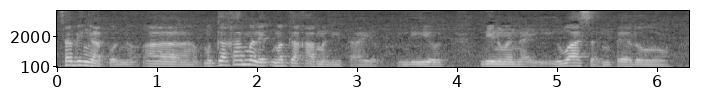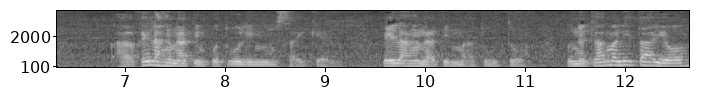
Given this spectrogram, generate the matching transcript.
sabi nga po, no, ah, magkakamali magkakamali tayo. Hindi yun, hindi naman naiiwasan, pero ah, kailangan natin putulin yung cycle. Kailangan natin matuto. Kung nagkamali tayo,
